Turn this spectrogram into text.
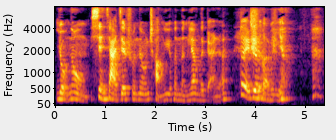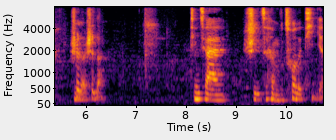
有那种线下接触的那种场域和能量的感染，对，是的，不一样。是的，是的。听起来是一次很不错的体验。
